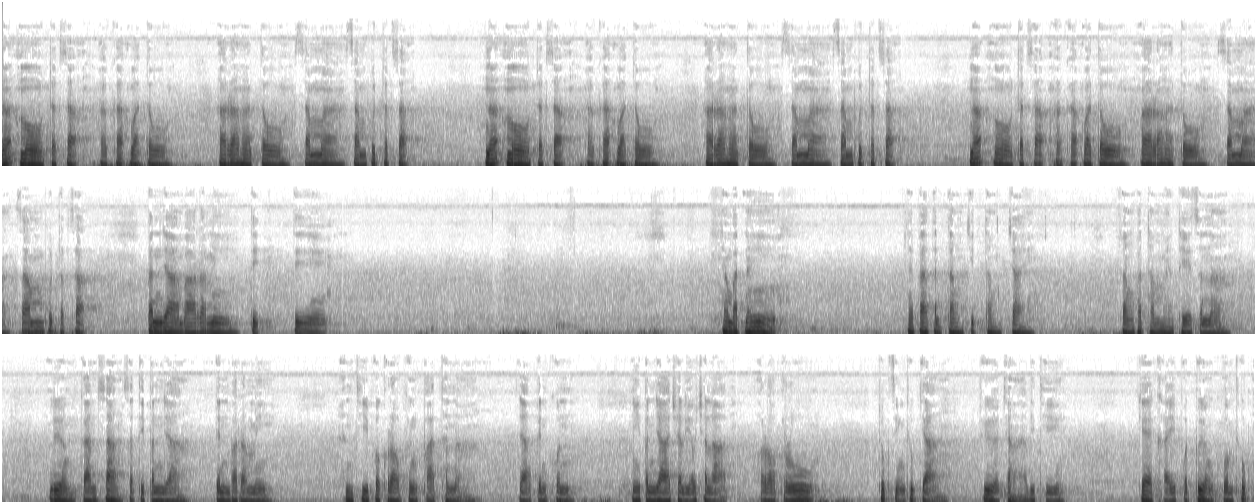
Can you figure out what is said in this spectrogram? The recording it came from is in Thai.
นะโมตัสสะภะคะวะโต อะระหะโต สัมมาสัมพุทธัสสะนะโมตัสสะภะคะวะโต อะระหะโต สัมมาสัมพุทธัสสะนะโมตัสสะภะคะวะโต อะระหะโต สัมมาสัมพุทธัสสะปัญญาบารมี ติติยบัดนี้ให้พากันตั้งจิตตั้งใจ ฟังพระธรรมเทศนา เรื่องการสร้างสติปัญญาเป็นบารมี อันที่พวกเราพึงปรารถนา อยากเป็นคนมีปัญญาเฉลียวฉลาด รอบรู้ ทุกสิ่งทุกอย่าง เพื่อจะหาวิธี แก้ไขปลดเปลื้องความทุกข์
